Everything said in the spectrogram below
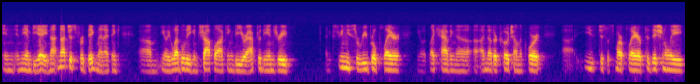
in, in the NBA. Not not just for big men. I think um, you know he led the league in shot blocking the year after the injury. An extremely cerebral player. You know, it's like having a, a another coach on the court. Uh, he's just a smart player positionally.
